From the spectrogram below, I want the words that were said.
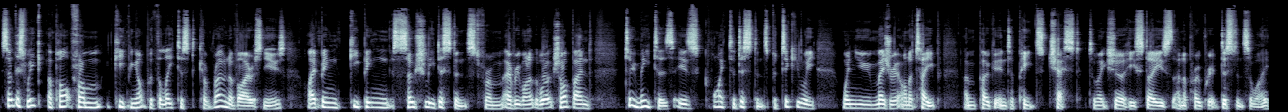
So, this week, apart from keeping up with the latest coronavirus news, I've been keeping socially distanced from everyone at the workshop, and two metres is quite a distance, particularly when you measure it on a tape and poke it into Pete's chest to make sure he stays an appropriate distance away.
